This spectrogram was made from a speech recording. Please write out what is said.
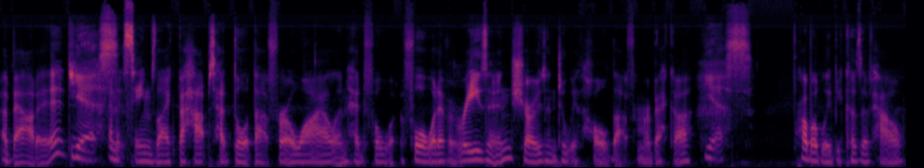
about it. Yes. And it seems like perhaps had thought that for a while and had, for, for whatever reason, chosen to withhold that from Rebecca, yes. probably because of how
